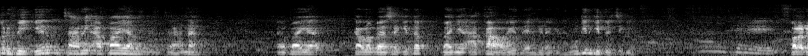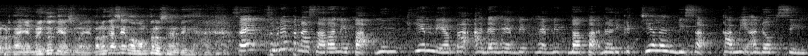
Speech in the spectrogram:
berpikir cari apa yang nah apa ya kalau bahasa kita banyak akal gitu ya kira-kira. Mungkin gitu Ciki. Oke. Kalau ada pertanyaan berikutnya semuanya. Kalau enggak saya ngomong terus nanti. Saya sebenarnya penasaran nih Pak, mungkin ya Pak ada habit-habit Bapak dari kecil yang bisa kami adopsi.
